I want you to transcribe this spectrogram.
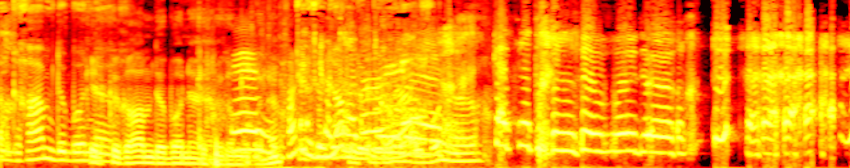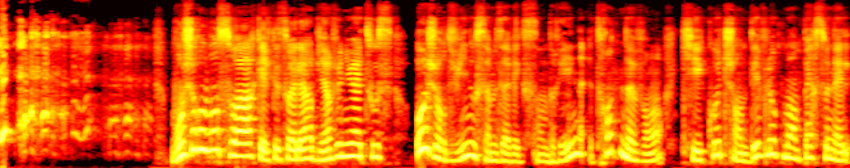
Quelques grammes de bonheur. Quelques grammes de bonheur. Quelques grammes de bonheur. Quelques grammes de bonheur. Quelques grammes de Quelques bonheur. grammes de bonheur. Quatre grammes de bonheur. Bonjour ou bonsoir, quelle que soit l'heure, bienvenue à tous. Aujourd'hui, nous sommes avec Sandrine, 39 ans, qui est coach en développement personnel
